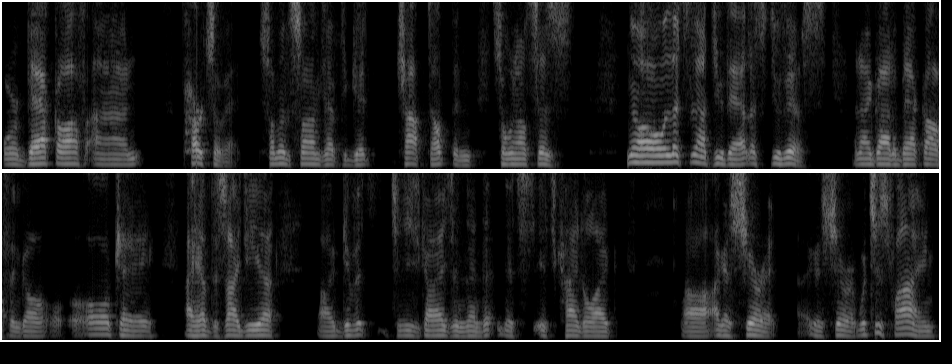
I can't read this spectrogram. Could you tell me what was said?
or back off on parts of it. Some of the songs have to get chopped up, and someone else says, "No, let's not do that. Let's do this." And I got to back off and go, "Okay, I have this idea. Uh, give it to these guys," and then it's it's kind of like uh, I got to share it. I got to share it, which is fine.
